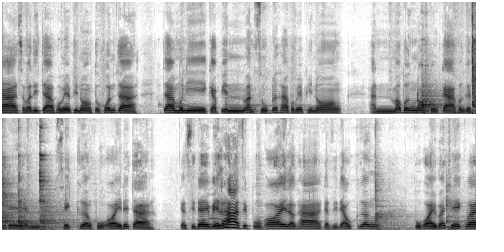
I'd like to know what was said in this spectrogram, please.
้าสวัสดีจ้าพ่อแม่พี่น้องทุกคนจ้าจ้ามื้อนี้ก็เป็นวันศุกร์เด้อค่ะพ่อแม่พี่น้อง อันมาเบิ่งน้องตรงกล้าเพิ่นก็สิได้เช็คเครื่องปลูกอ้อยเด้อจ้าก็สิได้เวลาสิปลูกอ้อยแล้วค่ะก็สิได้เอาเครื่องปลูกอ้อยมาเช็คไว้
